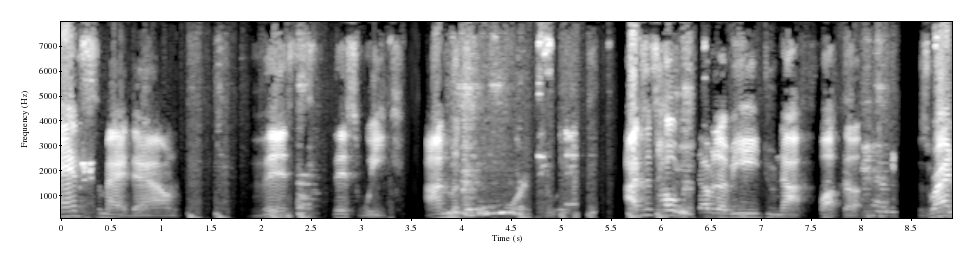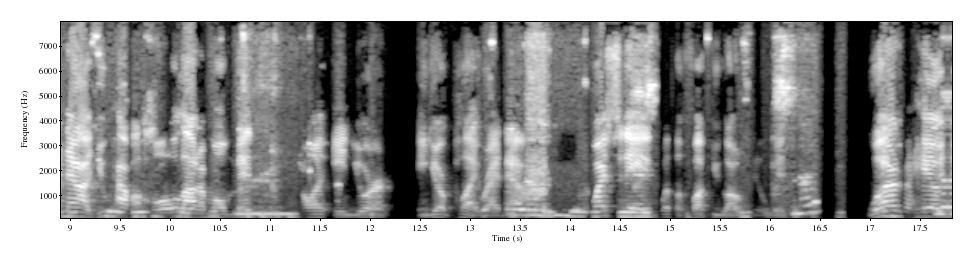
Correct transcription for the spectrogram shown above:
and SmackDown this this week. I'm looking forward to it. I just hope WWE do not fuck up because right now you have a whole lot of momentum on in your in your play right now. The question is, what the fuck you gonna do with it? What the hell you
